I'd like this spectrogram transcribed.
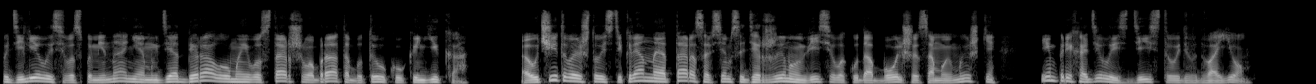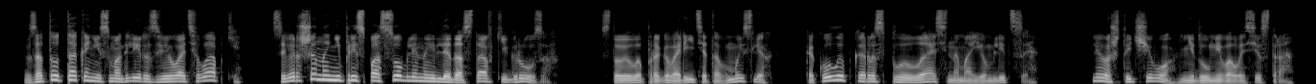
поделилось воспоминанием, где отбирало у моего старшего брата бутылку коньяка. А учитывая, что стеклянная тара со всем содержимым весила куда больше самой мышки, им приходилось действовать вдвоем. Зато так они смогли развивать лапки, совершенно не приспособленные для доставки грузов. Стоило проговорить это в мыслях, как улыбка расплылась на моем лице. «Лёш, ты чего?» — недоумевала сестра.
